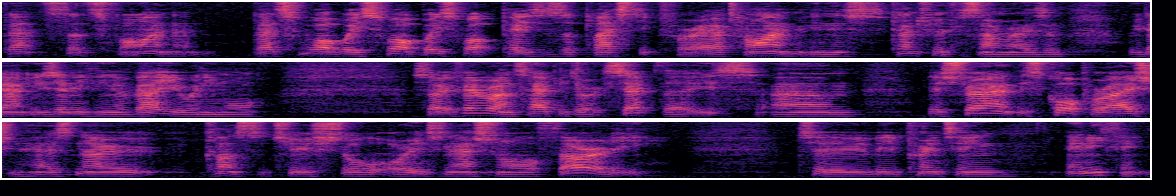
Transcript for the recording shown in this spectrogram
That's that's fine. That's what we swap. We swap pieces of plastic for our time in this country for some reason. We don't use anything of value anymore. So if everyone's happy to accept these, um, the Australian, this corporation has no constitutional or international authority to be printing anything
